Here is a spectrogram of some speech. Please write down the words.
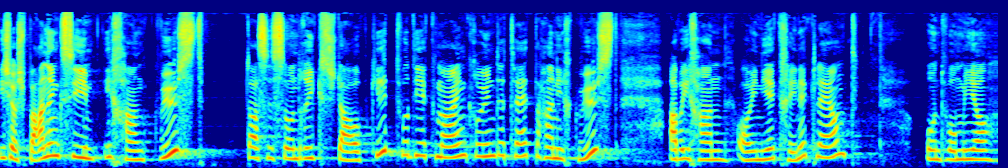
Ist ja spannend gewesen. Ich habe gewusst, dass es so einen Rixstaub gibt, wo die Gemeinde gegründet hat. Das habe ich gewusst aber ich habe euch nie kennengelernt. Und wo wir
